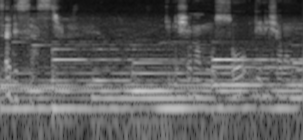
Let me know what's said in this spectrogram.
It's a disaster. Hindi siya mamuso, hindi siya mamuso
